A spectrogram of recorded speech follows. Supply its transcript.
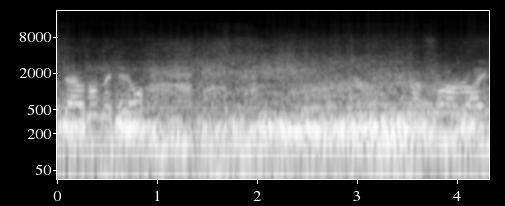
down on the hill. Go far right.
